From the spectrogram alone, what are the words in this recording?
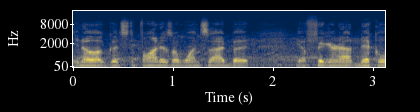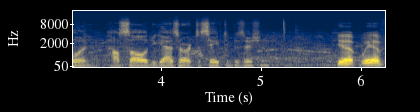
You know how good Stephon is on one side, but you know figuring out nickel and how solid you guys are at the safety position. Yeah, we have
